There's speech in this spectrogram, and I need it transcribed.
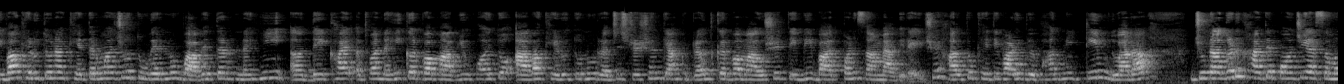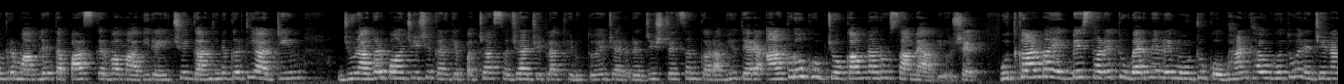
એવા ખેડૂતોના ખેતરમાં જો તુવેરનું વાવેતર નહીં દેખાય અથવા નહીં કરવામાં આવ્યું હોય તો આવા ખેડૂતોનું રજીસ્ટ્રેશન ક્યાંક રદ કરવામાં આવશે તેવી વાત પણ સામે આવી રહી છે. હાલ તો ખેતીવાડી વિભાગની ટીમ દ્વારા જુનાગઢ ખાતે પહોંચી આ સમગ્ર મામલે તપાસ કરવામાં આવી રહી છે. ગાંધીનગરથી આ ટીમ જુનાગઢ પહોંચી છે કારણ કે પચાસ હજાર જેટલા ખેડૂતોએ જ્યારે રજીસ્ટ્રેશન કરાવ્યું ત્યારે આંકડો ખૂબ ચોંકાવનારો સામે આવ્યો છે. ભૂતકાળમાં એક બે સ્થળે તુવેરને લઈ મોટું કૌભાંડ થયું હતું અને જેના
